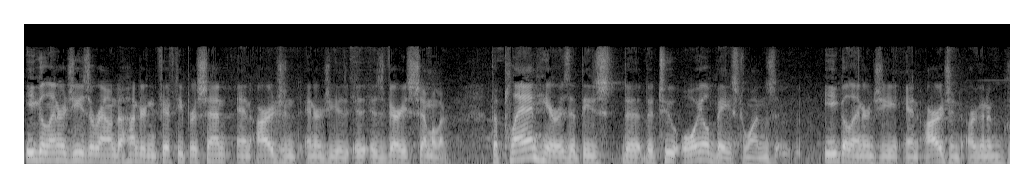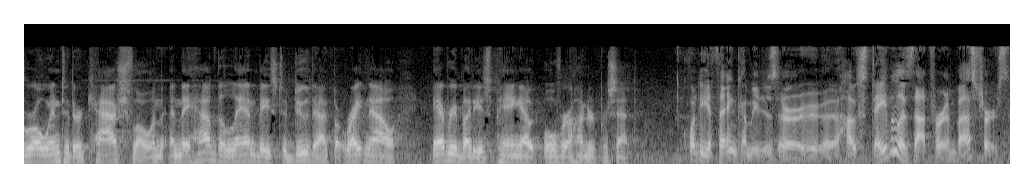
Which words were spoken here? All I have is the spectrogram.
Eagle Energy is around 150%, and Argent Energy is, is very similar. The plan here is that these, the, the two oil based ones, Eagle Energy and Argent, are going to grow into their cash flow, and, and they have the land base to do that. But right now, everybody is paying out over 100%. What do you think? I mean, is there, uh, how stable is that for investors?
